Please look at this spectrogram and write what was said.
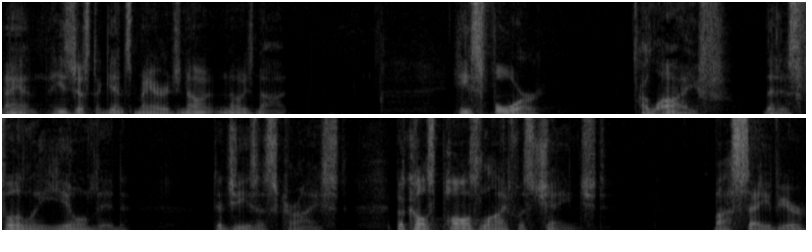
man, he's just against marriage. No, no, he's not. He's for a life that is fully yielded to Jesus Christ because Paul's life was changed by a Savior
